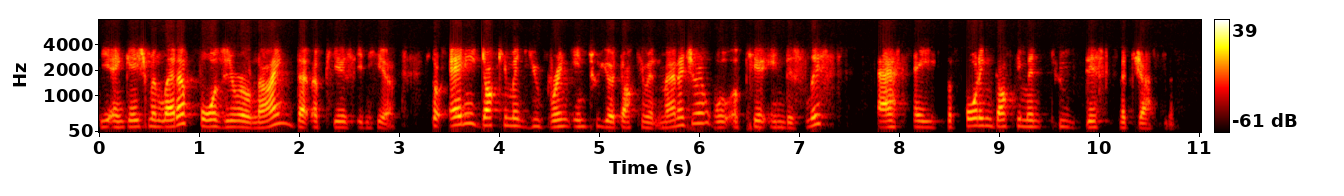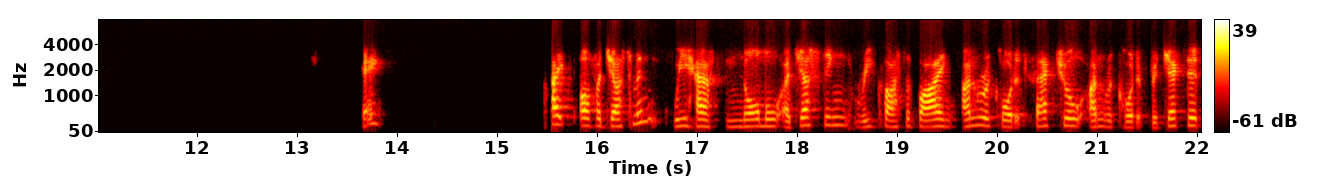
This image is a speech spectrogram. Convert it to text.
the engagement letter 409 that appears in here. So any document you bring into your document manager will appear in this list as a supporting document to this adjustment. Okay. Type of adjustment, we have normal adjusting, reclassifying, unrecorded factual, unrecorded projected,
